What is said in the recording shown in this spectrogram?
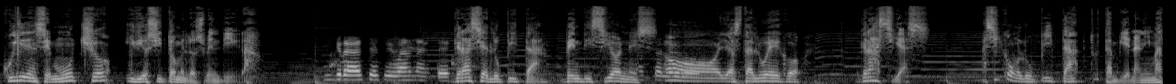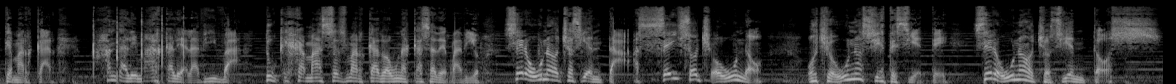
Cuídense mucho y Diosito me los bendiga. Gracias, igualmente. Gracias, Lupita. Bendiciones. Hasta luego. Ay, hasta luego. Gracias. Así como Lupita, tú también anímate a marcar. Ándale, márcale a la diva. Tú que jamás has marcado a una casa de radio. 01800 681 8177 01800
